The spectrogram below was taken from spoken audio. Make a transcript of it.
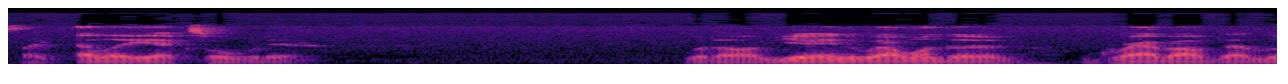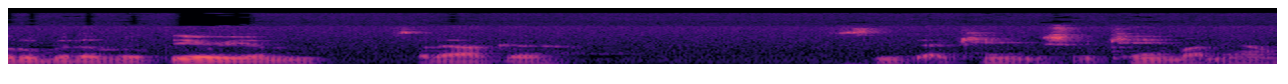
It's like LAX over there. But uh, yeah, anyway, I wanted to grab out that little bit of Ethereum so that I could see if that came. Should have came by now.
